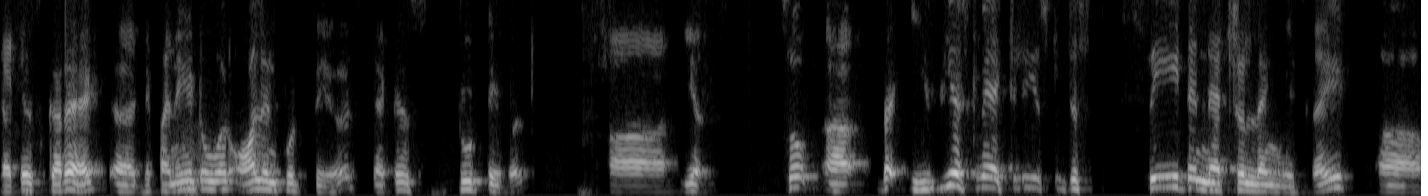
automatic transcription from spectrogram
that is correct. Uh, defining it over all input pairs, that is truth table. Uh, yes. So uh, the easiest way actually is to just say it in natural language, right? Uh,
